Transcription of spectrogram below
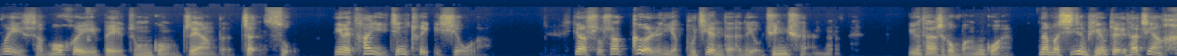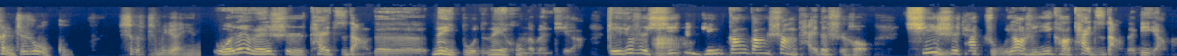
为什么会被中共这样的整肃？因为他已经退休了。要说他个人也不见得有军权，因为他是个文官。那么习近平对他这样恨之入骨，是个什么原因？我认为是太子党的内部的内讧的问题了。也就是习近平刚刚上台的时候，其实他主要是依靠太子党的力量嘛。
